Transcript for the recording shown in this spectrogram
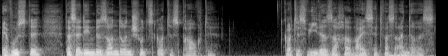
Er wusste, dass er den besonderen Schutz Gottes brauchte. Gottes Widersacher weiß etwas anderes,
